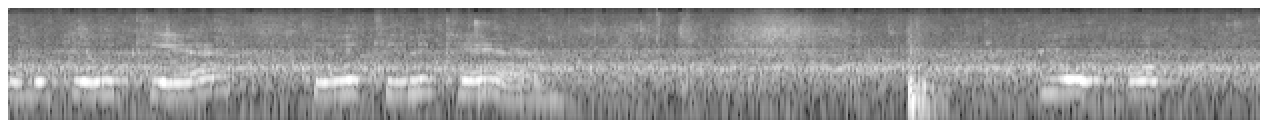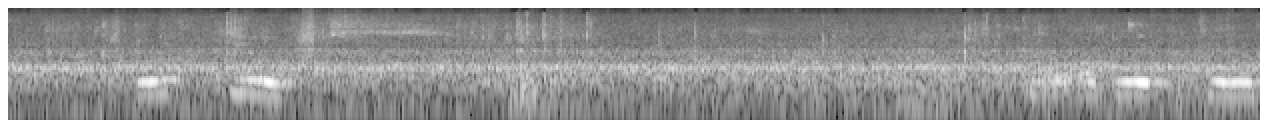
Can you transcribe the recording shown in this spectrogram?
Kili Kili Care. Kili Kili Care. Peel up liquid. Peel up liquid.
